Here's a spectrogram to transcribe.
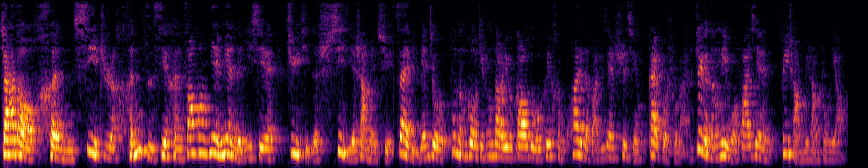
扎到很细致、很仔细、很方方面面的一些具体的细节上面去，在里面就不能够提升到一个高度。我可以很快的把这件事情概括出来，这个能力我发现非常非常重要。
